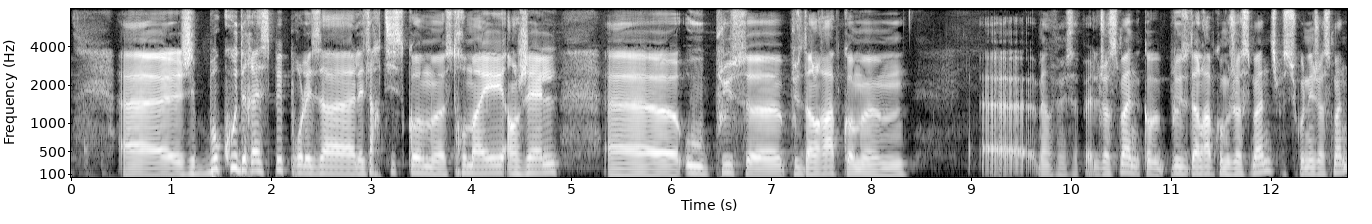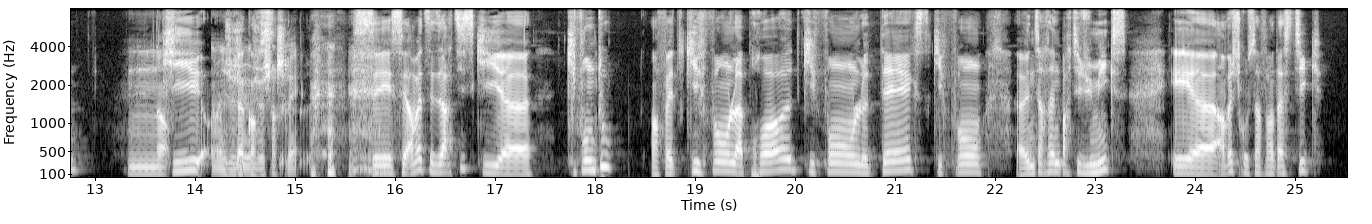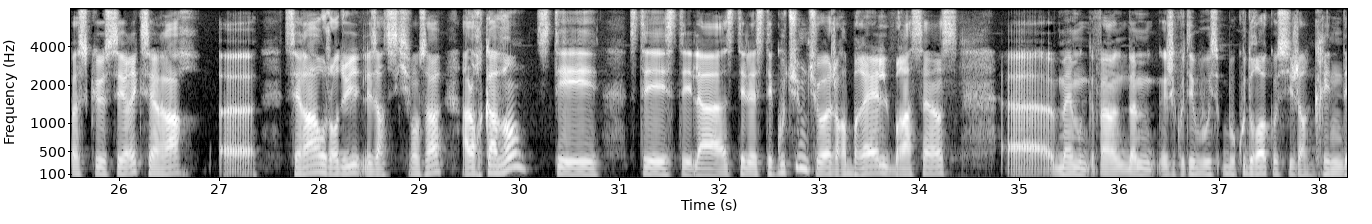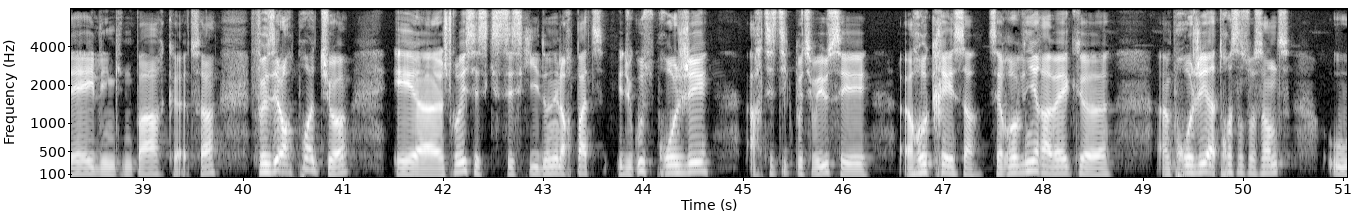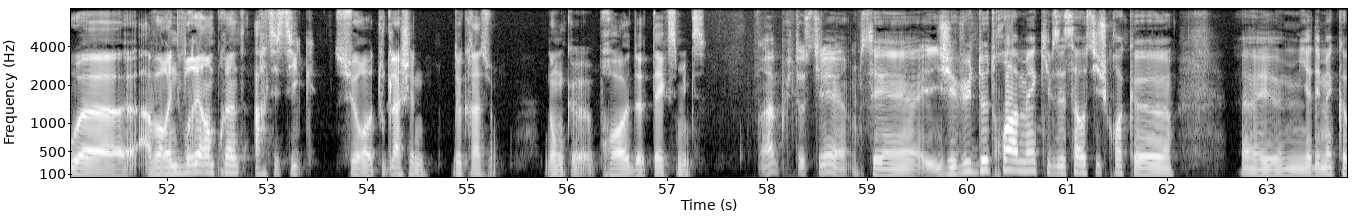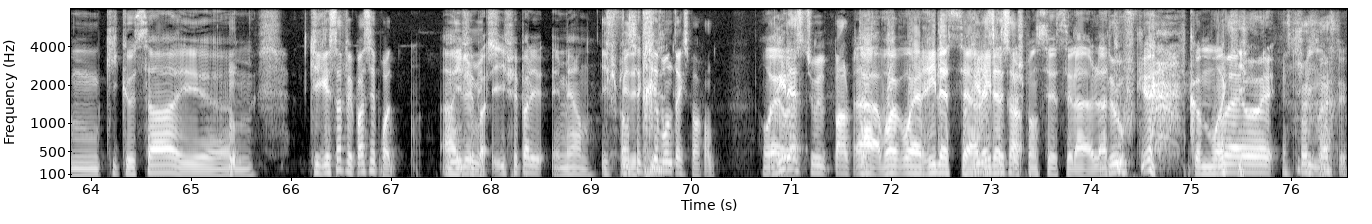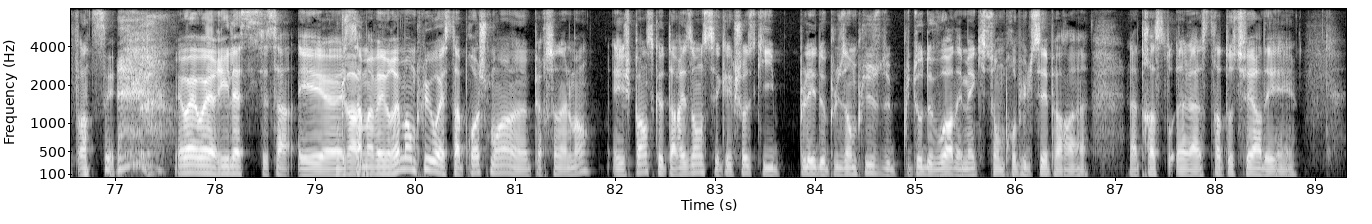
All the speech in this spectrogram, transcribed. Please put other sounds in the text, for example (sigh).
euh, j'ai beaucoup de respect pour les euh, les artistes comme euh, Stromae, Angèle, euh, ou plus euh, plus dans le rap comme euh, euh, merde, comment il s'appelle Jossman, comme plus dans le rap comme Jossman. Je sais pas si tu connais Jossman. Non. Qui je, d'accord, je chercherai. c'est c'est en fait c'est des artistes qui euh, qui font tout en fait qui font la prod qui font le texte qui font euh, une certaine partie du mix. Et euh, en fait je trouve ça fantastique parce que c'est vrai que c'est rare euh, c'est rare aujourd'hui les artistes qui font ça. Alors qu'avant c'était c'était c'était la c'était c'était coutume tu vois genre Brel Brassens euh, même enfin même j'écoutais beaucoup, de rock aussi genre Green Day Linkin Park euh, tout ça faisaient leur prod tu vois. Et euh, je trouvais c'est c'est ce qui donnait leur patte. Et du coup ce projet artistique Petit Voyou c'est recréer ça c'est revenir avec euh, un projet à 360 ou euh, avoir une vraie empreinte artistique sur euh, toute la chaîne de création donc prod texte mix Ouais, plutôt stylé. C'est, j'ai vu deux trois mecs qui faisaient ça aussi. Je crois que euh, il y a des mecs comme qui que ça et euh, (laughs) Kikessa fait pas ses prods ah, il les fait pas, il fait pas les et merde. il Je fait des très bons textes par contre Ouais, Riles ouais. tu parles peut-être Ah ouais ouais Riles c'est Riles Riles que je pensais c'est la la touffe que- (laughs) comme moi ouais, (laughs) qui, m'a fait penser. Mais ouais ouais Riles c'est ça et euh, ça m'avait vraiment plu ouais cette approche moi euh, personnellement et je pense que t'as raison c'est quelque chose qui plaît de plus en plus de plutôt de voir des mecs qui sont propulsés par euh, la, stratosphère des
